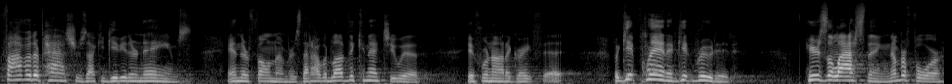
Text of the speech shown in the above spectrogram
five other pastors. I could give you their names and their phone numbers that I would love to connect you with if we're not a great fit. But get planted, get rooted. Here's the last thing. Number four.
